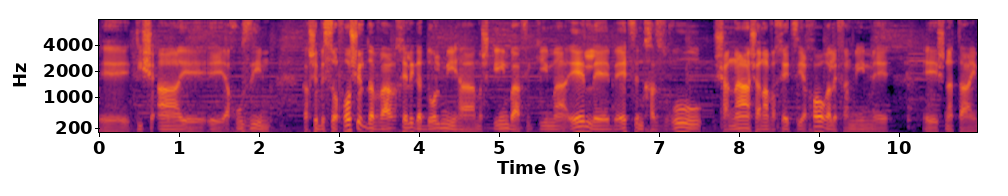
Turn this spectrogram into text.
ולתשעה אחוזים. כך שבסופו של דבר, חלק גדול מהמשקיעים באפיקים האלה בעצם חזרו שנה, שנה וחצי אחורה, לפעמים שנתיים.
